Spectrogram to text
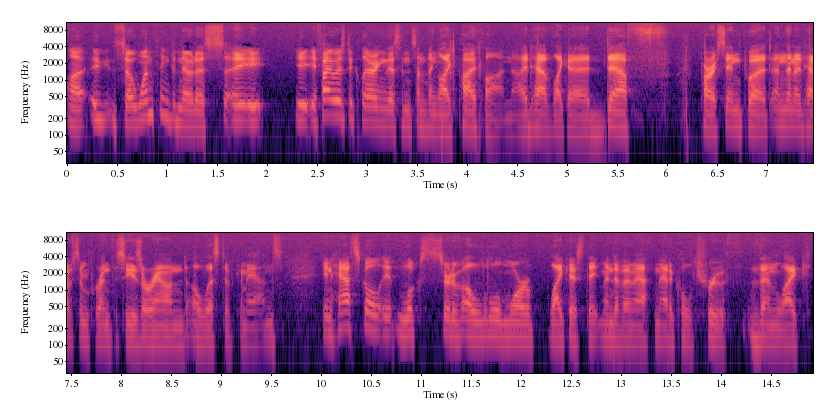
uh, so one thing to notice, uh, if I was declaring this in something like Python, I'd have like a def parse input, and then I'd have some parentheses around a list of commands. In Haskell, it looks sort of a little more like a statement of a mathematical truth than like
